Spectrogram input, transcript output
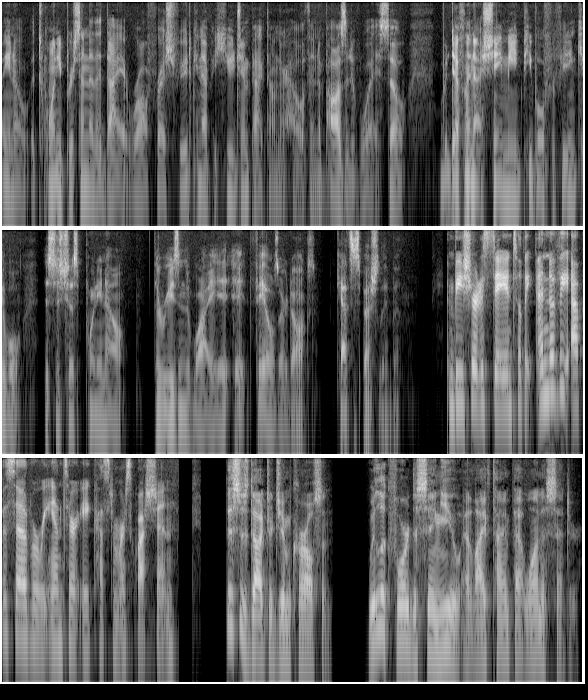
you know a twenty percent of the diet raw fresh food can have a huge impact on their health in a positive way. So we're definitely not shaming people for feeding kibble. This is just pointing out the reasons why it, it fails our dogs, cats especially, but. And be sure to stay until the end of the episode where we answer a customer's question. This is Dr. Jim Carlson. We look forward to seeing you at Lifetime Pet Wellness Center.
